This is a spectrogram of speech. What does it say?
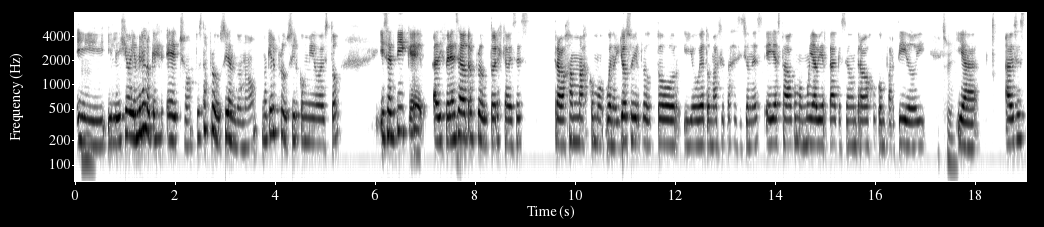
y, y, le dije, oye, mira lo que he hecho, tú estás produciendo, ¿no? ¿No quieres producir conmigo esto? Y sentí que, a diferencia de otros productores que a veces trabajan más como, bueno, yo soy el productor y yo voy a tomar ciertas decisiones, ella estaba como muy abierta a que sea un trabajo compartido y, Sí. y a, a veces,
